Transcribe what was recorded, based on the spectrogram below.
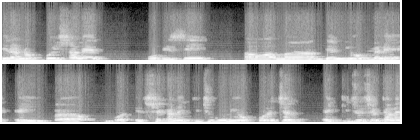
তিরানব্বই সালের ওবিসি নিয়ম মেনে এই সেখানে কিছু নিয়োগ করেছেন, এই কিছু সেখানে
